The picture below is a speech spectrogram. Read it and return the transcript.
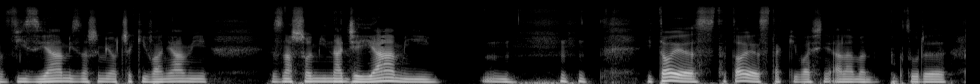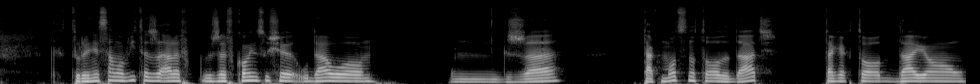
wizjami, z naszymi oczekiwaniami, z naszymi nadziejami. Mm. I to jest, to jest taki właśnie element, który które niesamowite, że, ale w, że w końcu się udało mm, grze tak mocno to oddać, tak jak to oddają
